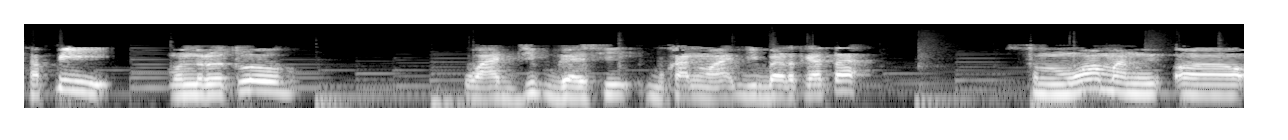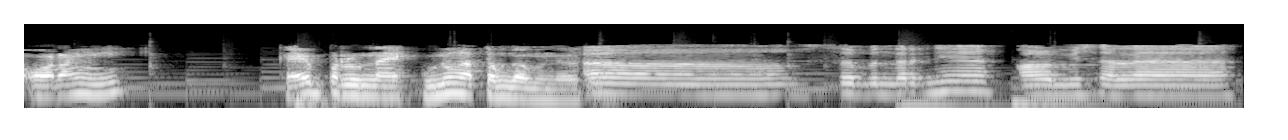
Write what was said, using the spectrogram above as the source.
Tapi menurut lu wajib gak sih? Bukan wajib berarti kata semua manu- eh, orang nih kayak perlu naik gunung atau enggak menurut lu? Eh, sebenarnya kalau misalnya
